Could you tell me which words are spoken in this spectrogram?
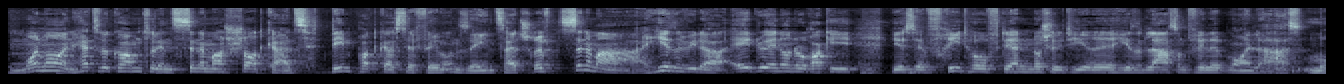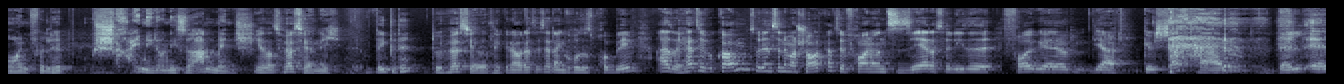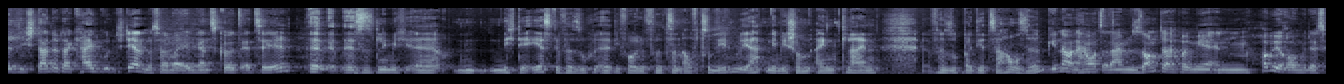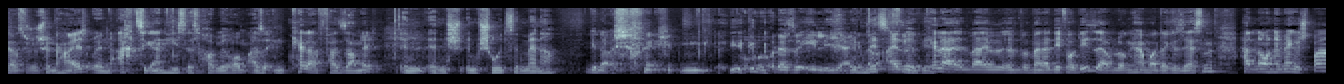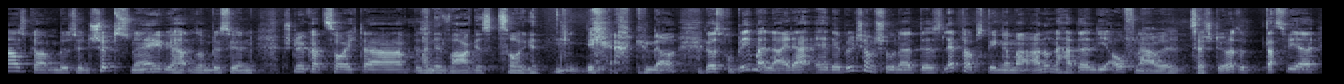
Moin Moin, herzlich willkommen zu den Cinema Shortcuts, dem Podcast der Film- und Serienzeitschrift Cinema. Hier sind wieder Adrian und Rocky, hier ist der Friedhof der Nuscheltiere, hier sind Lars und Philipp. Moin Lars. Moin Philipp, schrei mich doch nicht so an, Mensch. Ja, sonst hörst du ja nicht. Wie bitte? Du hörst ja sonst nicht, genau, das ist ja dein großes Problem. Also, herzlich willkommen zu den Cinema Shortcuts. Wir freuen uns sehr, dass wir diese Folge ja, geschafft haben. Denn äh, sie stand unter keinem guten Stern, müssen wir mal eben ganz kurz erzählen. Äh, es ist nämlich äh, nicht der erste Versuch, äh, die Folge 14 aufzunehmen. Wir hatten nämlich schon einen kleinen äh, Versuch bei dir zu Hause. Genau, da haben wir uns an einem Sonntag bei mir im Hobbyraum, wie das ja so schön heißt, oder in den 80ern hieß es Hobbyraum, also im Keller versammelt. In, in, Im Schulze Männer. Genau, oder so ähnlich, ja, genau. Also im Keller bei meiner DVD-Sammlung haben wir da gesessen, hatten auch eine Menge Spaß, gab ein bisschen Chips, ne? wir hatten so ein bisschen Schnökerzeug da. Meine Waage ist Zeuge. Ja, genau. Nur das Problem war leider, äh, der Bildschirmschoner des Laptops ging immer an und hat dann die Aufnahme zerstört, sodass wir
